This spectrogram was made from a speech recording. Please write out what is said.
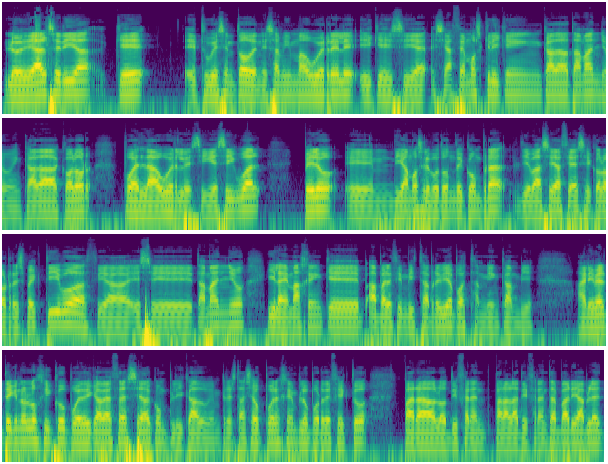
Lo ideal sería que estuviesen todos en esa misma URL y que si, si hacemos clic en cada tamaño, en cada color, pues la URL siguiese igual pero em, digamos el botón de compra llevase hacia ese color respectivo, hacia ese tamaño y la imagen que aparece en vista previa pues también cambie. A nivel tecnológico puede que a veces sea complicado. En PrestaShop, por ejemplo, por defecto, para, los para las diferentes variables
